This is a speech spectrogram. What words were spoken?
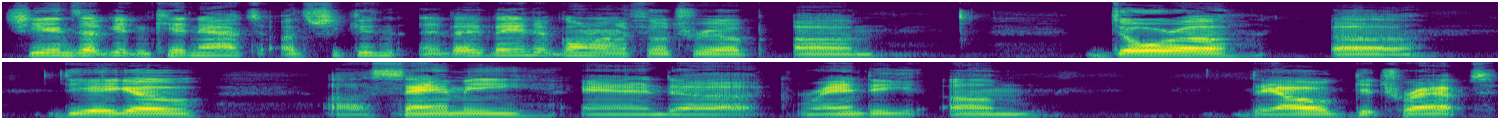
she ends up getting kidnapped. Uh, she can they they end up going on a field trip. Um, Dora, uh, Diego, uh, Sammy, and uh, Randy. Um, they all get trapped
